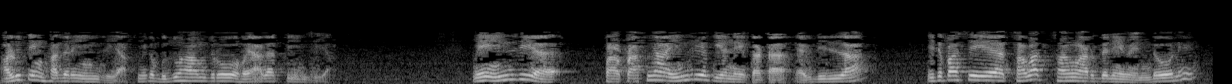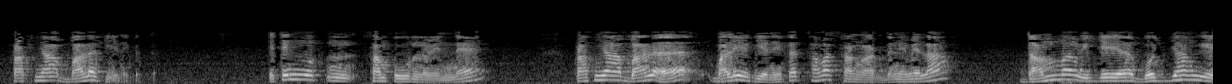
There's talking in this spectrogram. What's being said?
අලුතෙන් හදන ඉන්ද්‍රියක්. මේක බුදුහාමුදුරුවෝ හොයාගත්ත ඉන්ද්‍රියක්. මේ ඉන්ද්‍රිය ප්‍රඥා ඉන්ද්‍රිය කියන එකට ඇවිදිලා ඊට පස්සේ තවත් සංවර්ධනය වෙන්න ඕනේ ප්‍රඥා බල කියන එකට. එතෙන්වත් සම්පූර්ණ වෙන්නේ ප්‍රඥා බල බලය කියන එක තවත් සංවර්ධනය වෙලා ධම්ම විජය බොජ්ජංගය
